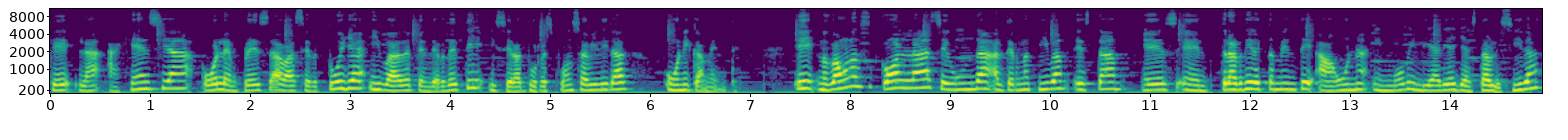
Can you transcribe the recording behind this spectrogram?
que la agencia o la empresa va a ser tuya y va a depender de ti y será tu responsabilidad únicamente. Y nos vamos con la segunda alternativa. Esta es entrar directamente a una inmobiliaria ya establecida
